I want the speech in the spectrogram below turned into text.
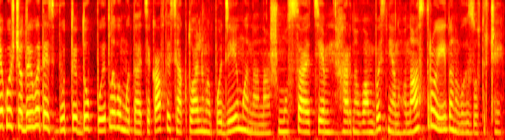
Дякую, що дивитесь. Будьте допитливими та цікавтеся актуальними подіями на нашому сайті. Гарного вам весняного настрою і до нових зустрічей.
